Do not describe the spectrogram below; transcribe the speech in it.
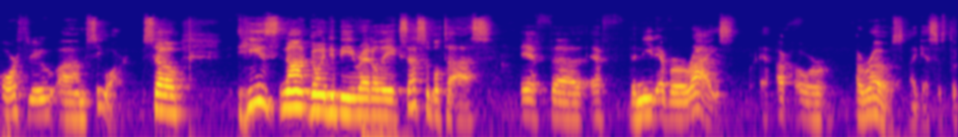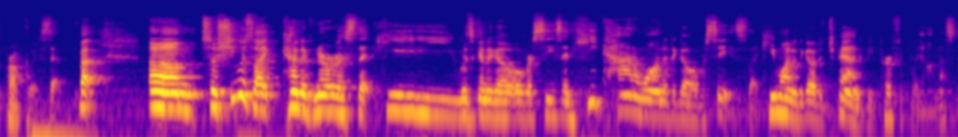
or through um, seawater. So he's not going to be readily accessible to us if uh, if the need ever arise or, or, arose. I guess is the proper way to say. It. But um, so she was like kind of nervous that he was going to go overseas, and he kind of wanted to go overseas. Like he wanted to go to Japan, to be perfectly honest.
